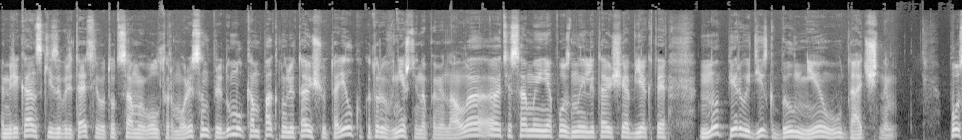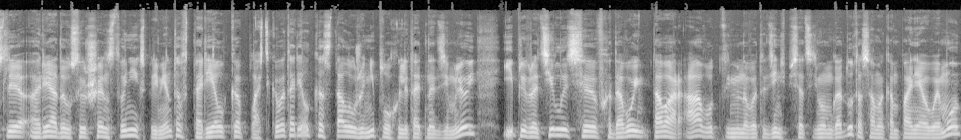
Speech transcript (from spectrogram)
американский изобретатель, вот тот самый Уолтер Моррисон, придумал компактную летающую тарелку, которая внешне напоминала э, те самые неопознанные летающие объекты, но первый диск был неудачным. После ряда усовершенствований экспериментов тарелка, пластиковая тарелка стала уже неплохо летать над землей и превратилась в ходовой товар. А вот именно в этот день, в 1957 году, та самая компания ОМО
